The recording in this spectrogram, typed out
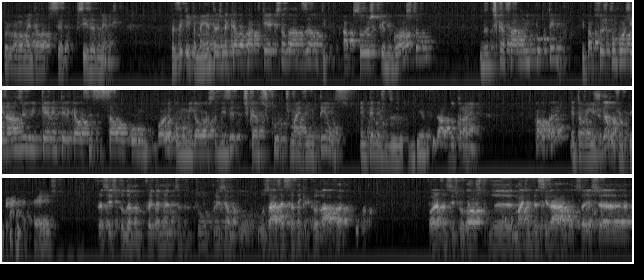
provavelmente ela precisa de menos. Mas aqui também entras naquela parte que é a questão da adesão. Tipo, há pessoas que gostam de descansar muito pouco tempo. Tipo, há pessoas que vão para o ginásio e querem ter aquela sensação, como, olha, como o Miguel gosta de dizer, descansos curtos, mais intensos em termos de densidade do treino. Pá, ok, então aí jogamos, vamos ficar mais férias. Francisco, lembro-me perfeitamente de tu, por exemplo, usares essa dica que eu dava. Olha, Francisco, eu gosto de mais intensidade, ou seja,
